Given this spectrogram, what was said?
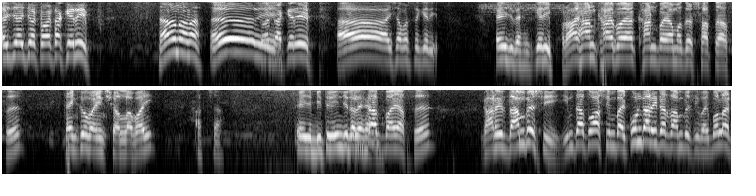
এই যে এই যে টয়টা কেরিপ না না না এই টয়টা কেরিপ হ্যাঁ আইসা পারছে কেরি এই যে দেখেন কেরিপ রায়হান খাই ভাই খান ভাই আমাদের সাথে আছে। থ্যাংক ইউ ভাই ইনশাল্লাহ ভাই। আচ্ছা। এই যে ভিতরে ইঞ্জিনটা দেখেন। ইমদাদ ভাই আছে। গাড়ির দাম বেশি। ইমদাদ ওয়াসিম ভাই কোন গাড়িটার দাম বেশি ভাই বলেন।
